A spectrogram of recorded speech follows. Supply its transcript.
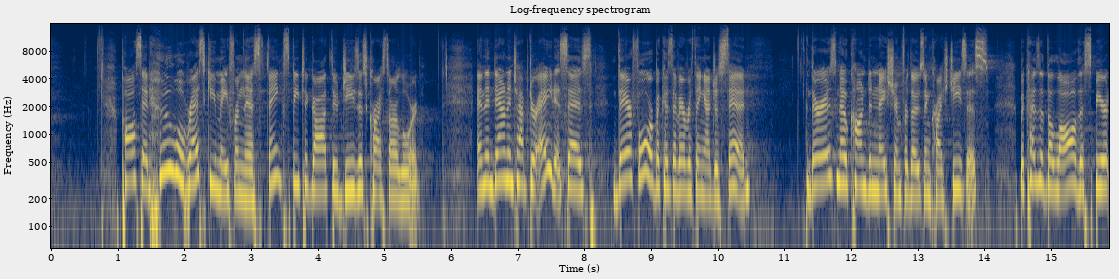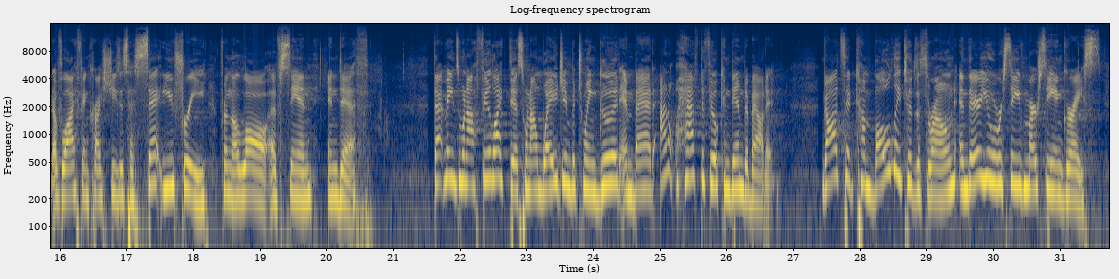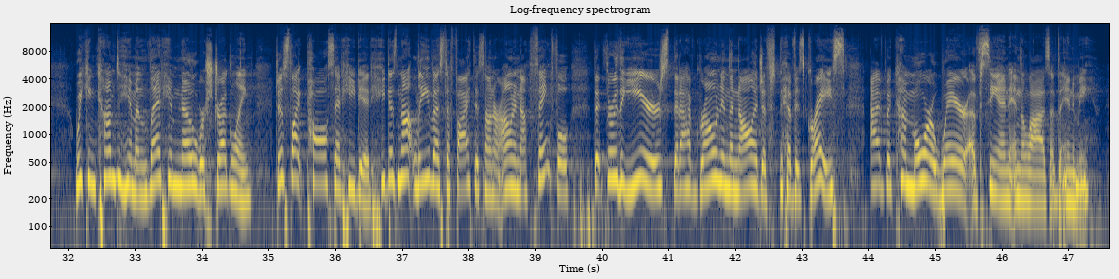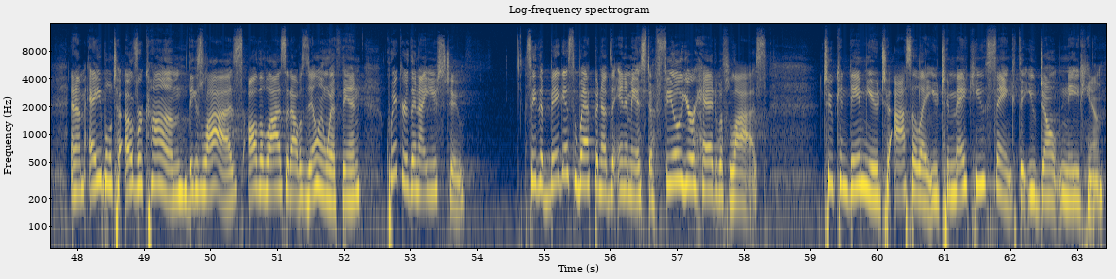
Paul said, Who will rescue me from this? Thanks be to God through Jesus Christ our Lord. And then down in chapter 8, it says, Therefore, because of everything I just said, there is no condemnation for those in Christ Jesus. Because of the law of the Spirit of life in Christ Jesus has set you free from the law of sin and death. That means when I feel like this, when I'm waging between good and bad, I don't have to feel condemned about it. God said, Come boldly to the throne, and there you will receive mercy and grace. We can come to Him and let Him know we're struggling, just like Paul said he did. He does not leave us to fight this on our own, and I'm thankful that through the years that I have grown in the knowledge of, of His grace, I've become more aware of sin and the lies of the enemy. And I'm able to overcome these lies, all the lies that I was dealing with then, quicker than I used to. See, the biggest weapon of the enemy is to fill your head with lies, to condemn you, to isolate you, to make you think that you don't need him.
